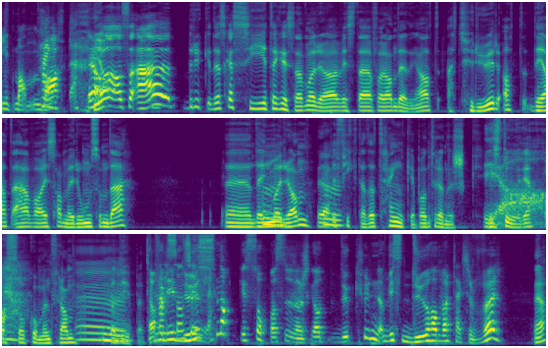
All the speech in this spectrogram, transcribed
litt mannen bak. det. Ja. altså jeg bruker Det skal jeg si til Kristian i morgen hvis jeg får anledninga, at jeg tror at det at jeg var i samme rom som deg eh, den morgenen, det fikk deg til å tenke på en trøndersk historie, og så kom den fram fra dypet. Ja, fordi du snakker såpass trøndersk at du kunne Hvis du hadde vært taxisjåfør, Ja.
